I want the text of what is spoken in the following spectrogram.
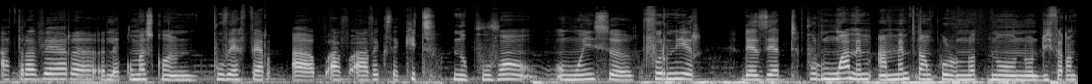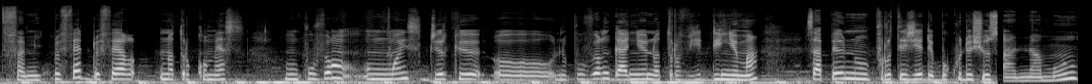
à travers euh, les commerces qu'on pouvait faire avec ces kits. Nous pouvons au moins se fournir des aides pour moi-même, en même temps pour notre, nos, nos, différentes familles. Le fait de faire notre commerce, nous pouvons au moins dire que euh, nous pouvons gagner notre vie dignement ça peut nous protéger de beaucoup de choses. En amont,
